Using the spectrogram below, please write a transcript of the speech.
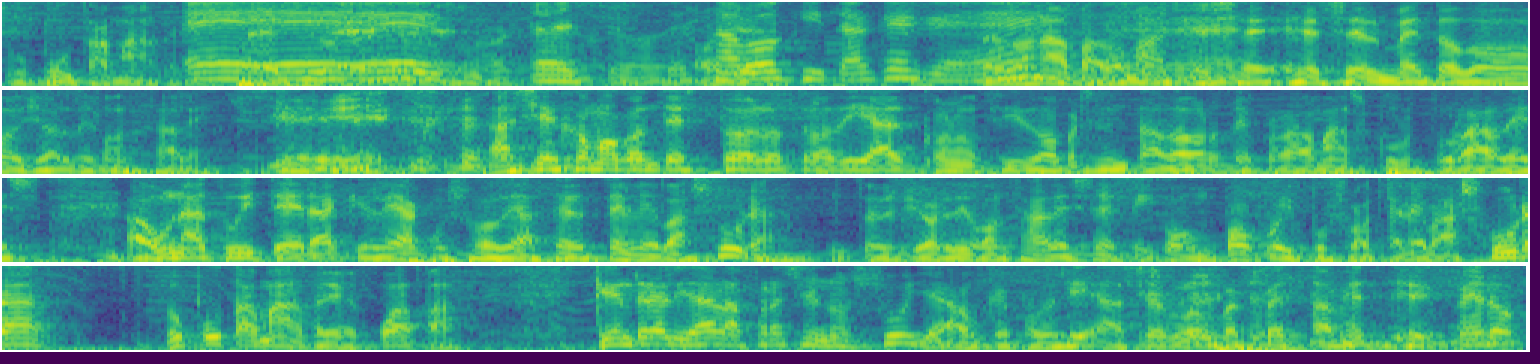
tu puta madre. Eh, Eso es. Eso es. Esa Oye, boquita que qué. Perdona, Paloma, que ese es el método Jordi González. Que- así es como contestó el otro día el conocido presentador de programas culturales a una tuitera que le acusó de hacer telebasura. Entonces Jordi González se picó un poco y puso telebasura. Tu puta madre, guapa. Que en realidad la frase no es suya, aunque podría serlo perfectamente, pero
